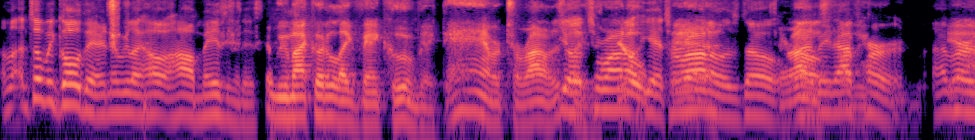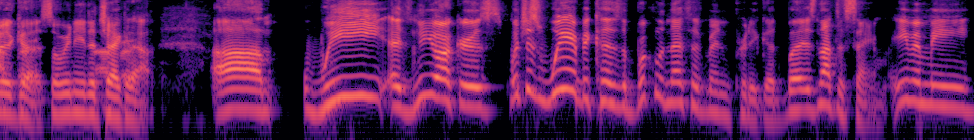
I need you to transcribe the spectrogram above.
until we go there and then we're like, how, how amazing it is. We might go to like Vancouver and be like, damn, or Toronto. Yo, Toronto, dope." yeah, Toronto is dope. I Toronto's mean, I've heard, I've yeah, heard it good, so we need to I've check it out. Um, we as New Yorkers, which is weird because the Brooklyn Nets have been pretty good, but it's not the same. Even me,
